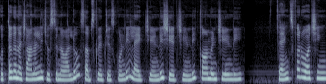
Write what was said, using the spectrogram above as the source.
కొత్తగా నా ఛానల్ని చూస్తున్న వాళ్ళు సబ్స్క్రైబ్ చేసుకోండి లైక్ చేయండి షేర్ చేయండి కామెంట్ చేయండి. Thanks for watching.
